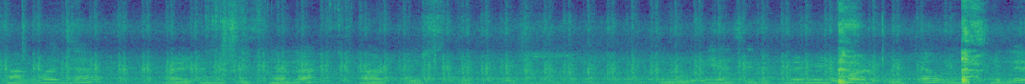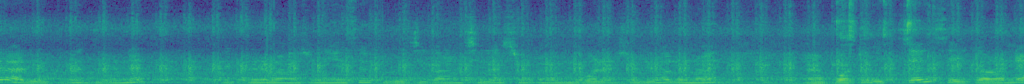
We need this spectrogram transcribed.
শাক ভাজা, আর এটা হচ্ছে স্যালাড আর পোস্ত। তো এই আছে দুপুরের আর ওইটা ওই ছেলের আর দুপুরের দুজনের একটুখানি মাংস নিয়ে এসে কারণ ছেলের বরের শরীর ভালো নয় পটি হচ্ছে সেই কারণে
